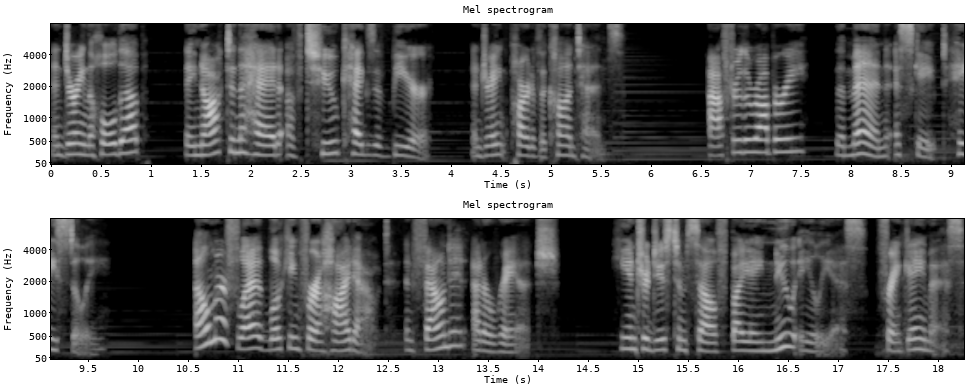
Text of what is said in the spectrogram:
and during the holdup, they knocked in the head of two kegs of beer and drank part of the contents. After the robbery, the men escaped hastily. Elmer fled looking for a hideout and found it at a ranch. He introduced himself by a new alias, Frank Amos,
